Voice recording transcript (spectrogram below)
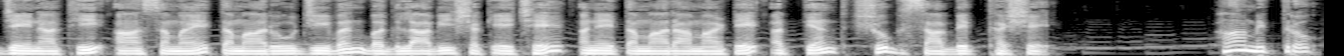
જેનાથી આ સમય તમારું જીવન બદલાવી શકે છે અને તમારા માટે અત્યંત શુભ સાબિત થશે. હા, મિત્રો.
